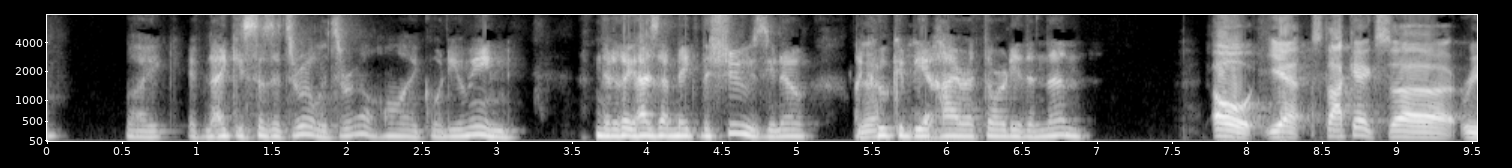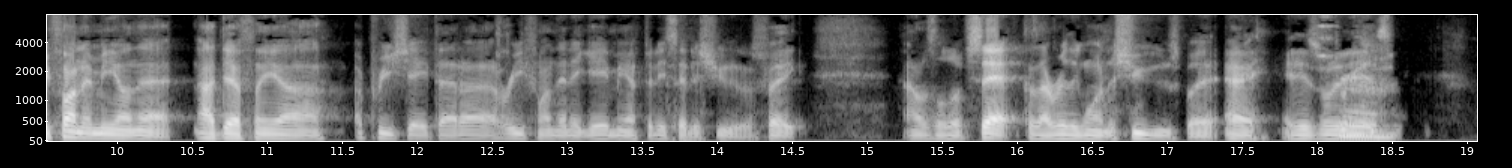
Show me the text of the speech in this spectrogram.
like if Nike says it's real, it's real. Like, what do you mean? They're the guys that make the shoes, you know? Like yeah. who could be a higher authority than them? Oh yeah, StockX uh, refunded me on that. I definitely uh, appreciate that uh, refund that they gave me after they said the shoes was fake. I was a little upset because I really wanted the shoes, but hey, it is what it is.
